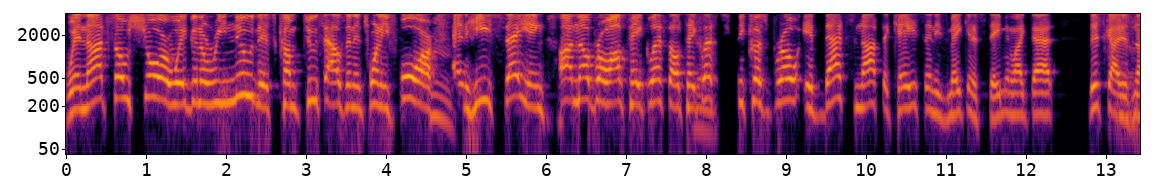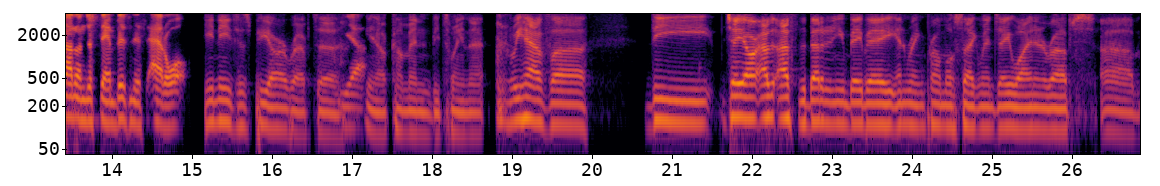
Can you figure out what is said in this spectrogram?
we're not so sure we're going to renew this come 2024. Hmm. And he's saying, oh, no, bro, I'll take less. I'll take Yeah. less. Because, bro, if that's not the case and he's making a statement like that, this guy does Yeah. not understand business at all. He needs his PR rep to, Yeah. you know, come in between that. We have uh the JR after the Better Than You Baby in ring promo segment. JY interrupts. Um,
